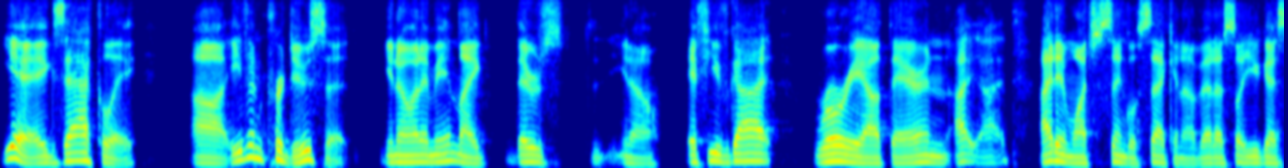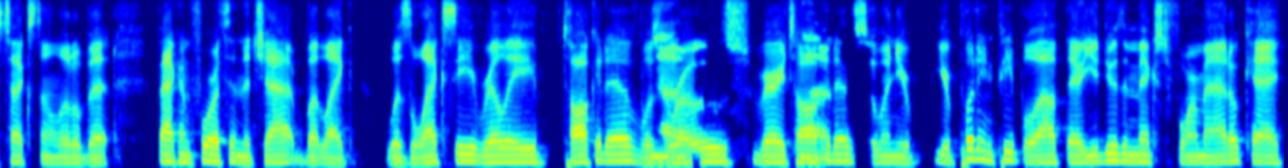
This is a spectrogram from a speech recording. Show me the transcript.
yeah, exactly. Uh, even produce it. You know what I mean? Like there's, you know, if you've got Rory out there, and I, I, I didn't watch a single second of it. I saw you guys texting a little bit back and forth in the chat, but like, was Lexi really talkative? Was No. Rose very talkative? So when you're you're putting people out there, you do the mixed format. Okay,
